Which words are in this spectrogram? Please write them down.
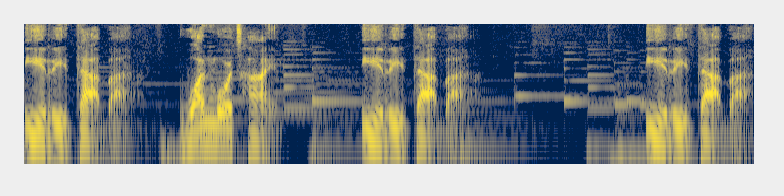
Irritaba. One more time. Irritaba. Irritaba.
